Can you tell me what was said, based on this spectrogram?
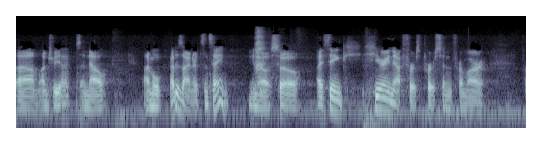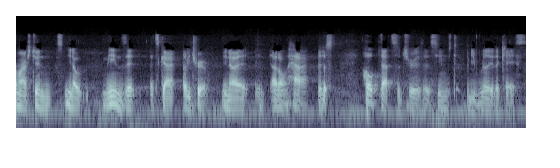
um, on Treehouse, and now I'm a web designer. It's insane, you know. So I think hearing that first person from our from our students, you know, means it it's got to be true. You know, it, it, I don't have to just hope that's the truth. It seems to be really the case.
